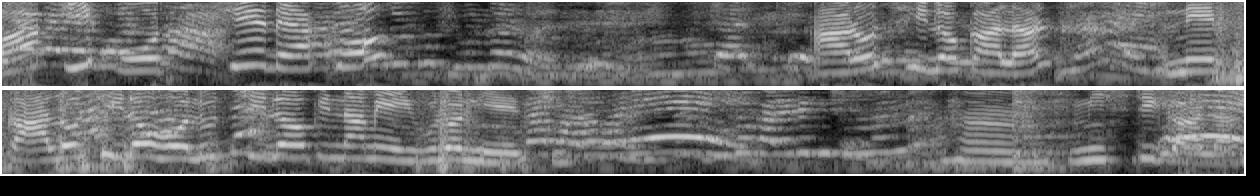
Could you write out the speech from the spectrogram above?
বা কি করছে দেখো? আরও ছিল কালার। নেট কালো ছিল, হলুদ ছিল কিন্তু আমি এইগুলো নিয়েছি। হুম, মিষ্টি কালার।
